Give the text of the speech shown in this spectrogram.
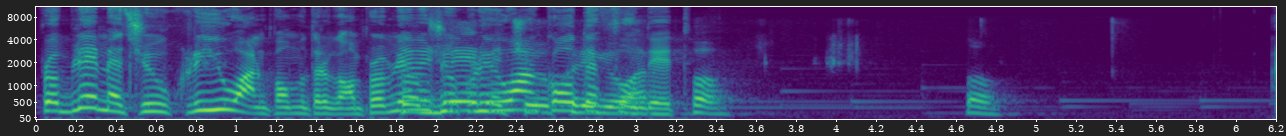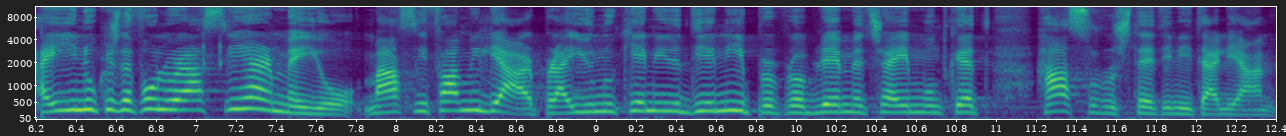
Problemet që iu krijuan, po më tregon, problemet që iu krijuan kohët e fundit. Po. Po. Ai nuk kishte folur asnjëherë me ju, me asnjë familjar, pra ju nuk jeni në dijeni për problemet që ai mund të ketë hasur në shtetin italian.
